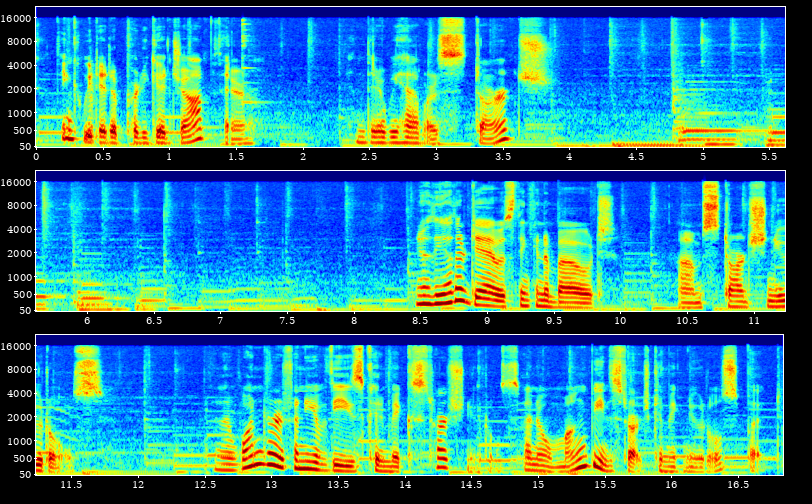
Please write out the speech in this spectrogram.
I think we did a pretty good job there. And there we have our starch. You know, the other day I was thinking about um, starch noodles. And I wonder if any of these can make starch noodles. I know mung bean starch can make noodles, but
